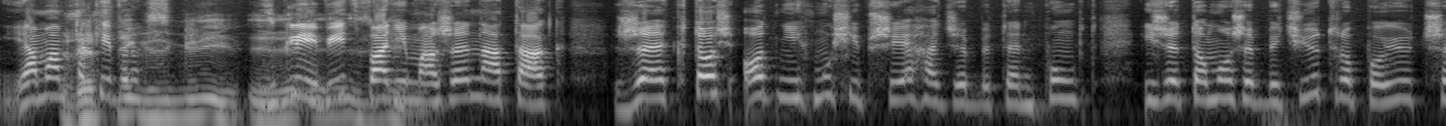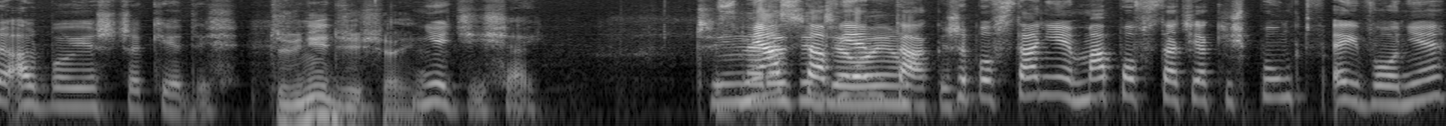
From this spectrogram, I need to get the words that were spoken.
ja mam takie... Rzecznik z, Gli, Z Gliwic, pani. Marzena, tak, że ktoś od nich musi przyjechać, żeby ten punkt i że to może być jutro, pojutrze albo jeszcze kiedyś. Czyli nie dzisiaj. Nie dzisiaj. Czyli Z miasta działają... wiem tak, że powstanie, ma powstać jakiś punkt w Ejwonie.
